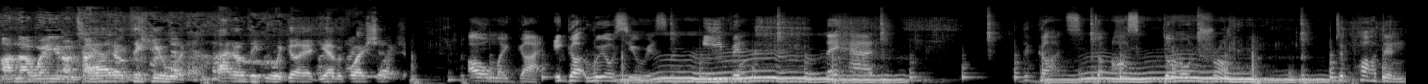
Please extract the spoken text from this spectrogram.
I'm not weighing in on time. I don't think you would. I don't think you would. Go ahead. You have a question? Oh my God! It got real serious. Even they had the guts to ask Donald Trump to pardon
